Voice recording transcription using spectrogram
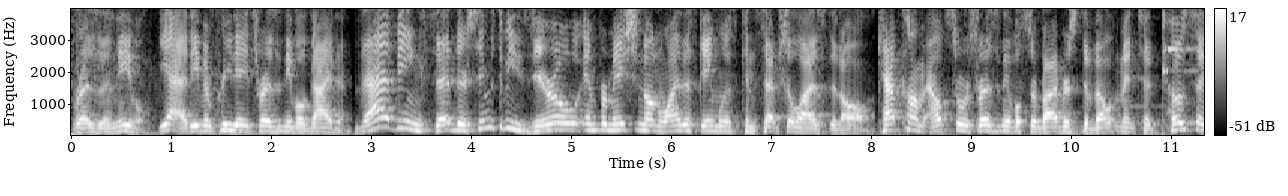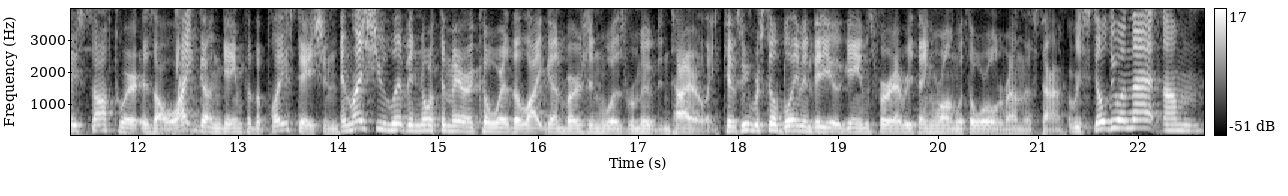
Resident Evil. Yeah, it even predates Resident Evil Gaiden. That being said, there seems to be zero information on why this game was conceptualized at all. Capcom outsourced Resident Evil Survivor's development to Tosei Software as a light gun game for the PlayStation, unless you live in North America where the light gun version was removed entirely. Because we were still blaming video games for everything wrong with the world around this time. Are we still doing that? Um,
